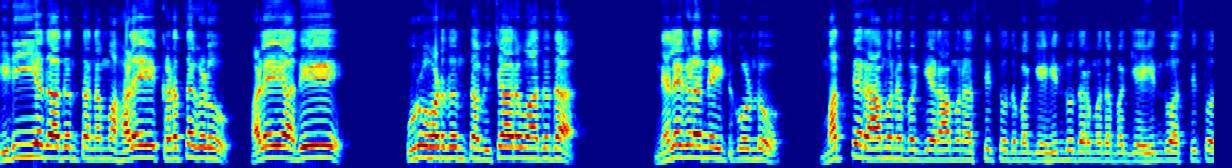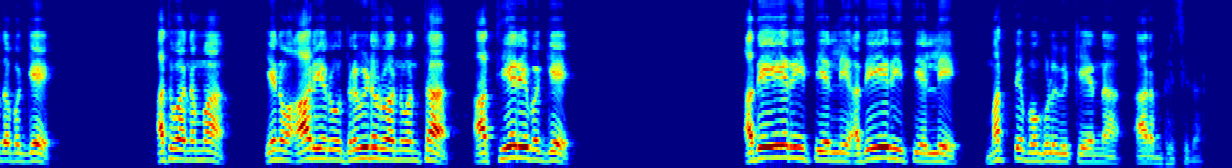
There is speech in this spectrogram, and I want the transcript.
ಇಡೀಯದಾದಂಥ ನಮ್ಮ ಹಳೆಯ ಕಡತಗಳು, ಹಳೆಯ ಅದೇ ಉರು ಹೊಡೆದಂಥ ವಿಚಾರವಾದದ ನೆಲೆಗಳನ್ನು ಇಟ್ಟುಕೊಂಡು ಮತ್ತೆ ರಾಮನ ಬಗ್ಗೆ, ರಾಮನ ಅಸ್ತಿತ್ವದ ಬಗ್ಗೆ, ಹಿಂದೂ ಧರ್ಮದ ಬಗ್ಗೆ, ಹಿಂದೂ ಅಸ್ತಿತ್ವದ ಬಗ್ಗೆ ಅಥವಾ ನಮ್ಮ ಏನು ಆರ್ಯರು, ದ್ರವಿಡರು ಅನ್ನುವಂಥ ಆ ಥಿಯರಿ ಬಗ್ಗೆ ಅದೇ ರೀತಿಯಲ್ಲಿ ಅದೇ ರೀತಿಯಲ್ಲಿ ಮತ್ತೆ ಬೊಗಳುವಿಕೆಯನ್ನು ಆರಂಭಿಸಿದ್ದಾರೆ.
